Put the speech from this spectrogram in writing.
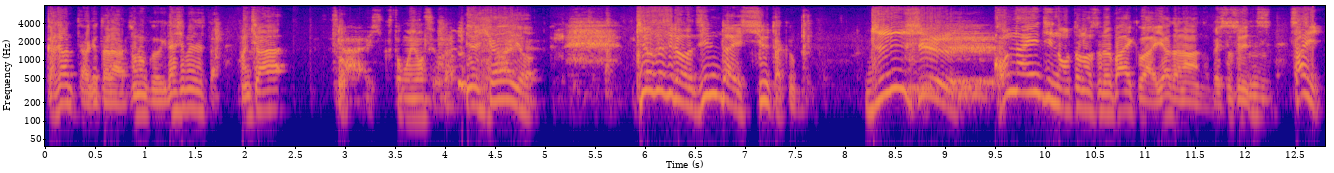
ガチャンって開けたら、その子いらっしゃいませって言った？ら、こんにちは。いやー、引くと思いますよ。いや、聞かないよ。清瀬市の陣内修太君。人種こんなエンジンの音のするバイクは嫌だな、のベスト3です。3位。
